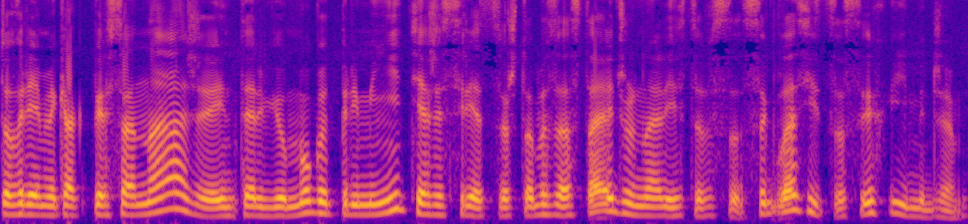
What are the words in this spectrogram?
то время как персонажи интервью могут применить те же средства, чтобы заставить журналистов согласиться с их имиджем.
